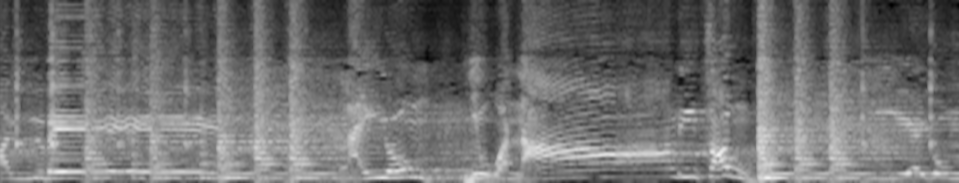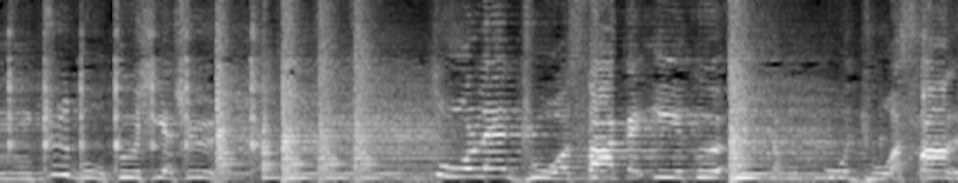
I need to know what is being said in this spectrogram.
杀预备。来用你往哪里找？也用局部勾线去。做来脚上个一个，我脚上来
